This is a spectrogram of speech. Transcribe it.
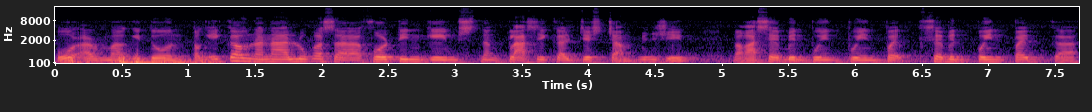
or Armageddon. Pag ikaw nanalo ka sa 14 games ng Classical Chess Championship, baka 7.5 7.5 ka,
